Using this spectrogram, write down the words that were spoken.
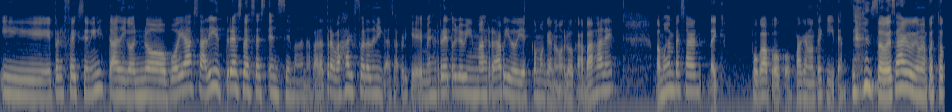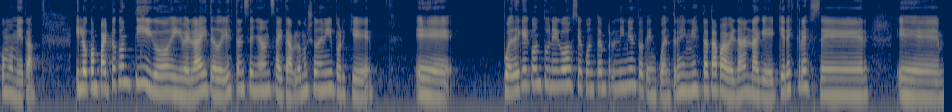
y perfeccionista, digo, no, voy a salir tres veces en semana para trabajar fuera de mi casa porque me reto yo bien más rápido y es como que no, loca, bájale. Vamos a empezar, like, poco a poco, para que no te quite. eso es algo que me he puesto como meta. Y lo comparto contigo y, ¿verdad? y te doy esta enseñanza y te hablo mucho de mí porque eh, puede que con tu negocio, con tu emprendimiento te encuentres en esta etapa, ¿verdad? En la que quieres crecer, eh,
